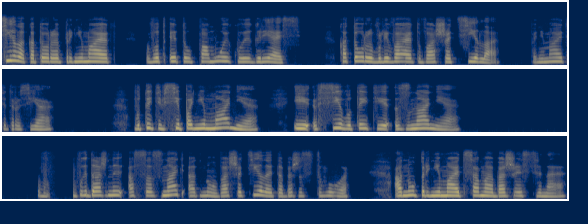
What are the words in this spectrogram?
тело, которое принимает вот эту помойку и грязь, которую вливают в ваше тело. Понимаете, друзья? Вот эти все понимания и все вот эти знания, вы должны осознать одно, ваше тело – это божество. Оно принимает самое божественное.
